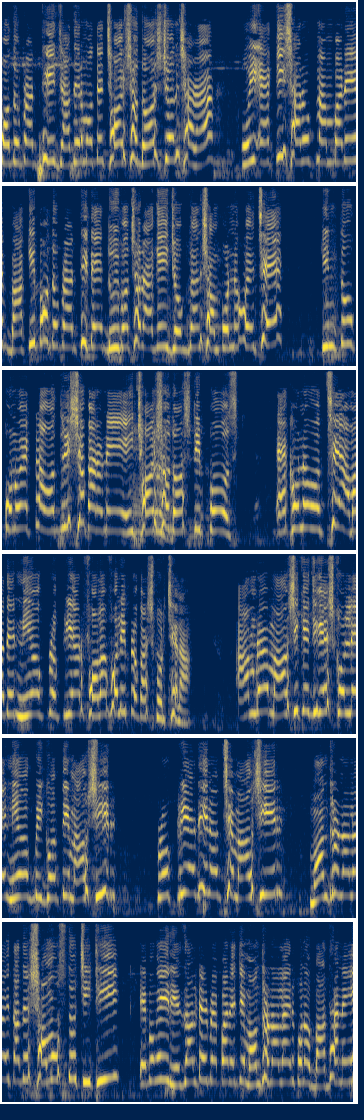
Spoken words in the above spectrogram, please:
পদপ্রার্থী যাদের মধ্যে ছয়শো দশ জন ছাড়া ওই একই স্মারক নাম্বারে বাকি পদপ্রার্থীদের দুই বছর আগেই যোগদান সম্পন্ন হয়েছে। কিন্তু কোনো একটা অদৃশ্য কারণে এই ছয়শো দশটি পোস্ট এখনও হচ্ছে আমাদের নিয়োগ প্রক্রিয়ার ফলাফলই প্রকাশ করছে না। আমরা মাউসিকে জিজ্ঞেস করলে নিয়োগ বিজ্ঞপ্তি মাউসির, প্রক্রিয়াধীন হচ্ছে মাউসির, মন্ত্রণালয় তাদের সমস্ত চিঠি এবং এই রেজাল্টের ব্যাপারে যে মন্ত্রণালয়ের কোনো বাধা নেই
